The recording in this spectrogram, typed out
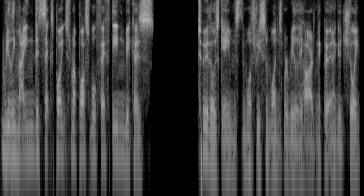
really mind the six points from a possible 15 because two of those games, the most recent ones, were really hard and they put in a good showing.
